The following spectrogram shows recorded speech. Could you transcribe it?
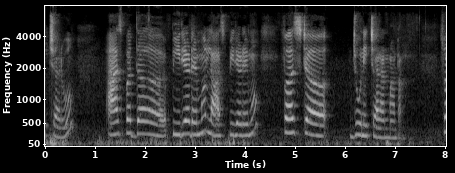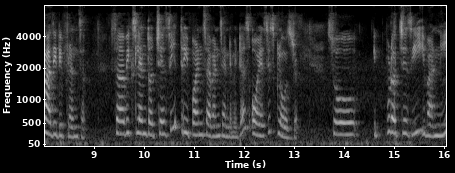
ఇచ్చారు. యాజ్ పర్ ద పీరియడ్ ఏమో లాస్ట్ పీరియడ్ ఏమో ఫస్ట్ జూన్ ఇచ్చారనమాట సో అది డిఫరెన్స్ సర్విక్స్ లెంత్ వచ్చేసి three point seven centimetres OS is closed so ఇప్పుడు వచ్చేసి ఇవన్నీ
